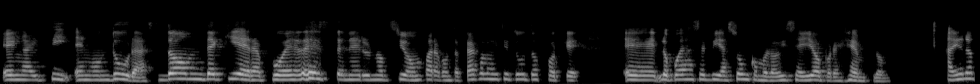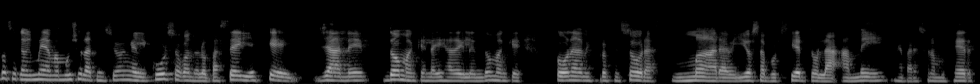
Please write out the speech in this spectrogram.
en Haití, en Honduras, donde quiera puedes tener una opción para contactar con los institutos porque eh, lo puedes hacer vía Zoom, como lo hice yo, por ejemplo. Hay una cosa que a mí me llama mucho la atención en el curso cuando lo pasé y es que Janet Doman, que es la hija de Glenn Doman, que fue una de mis profesoras, maravillosa, por cierto, la amé, me parece una mujer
